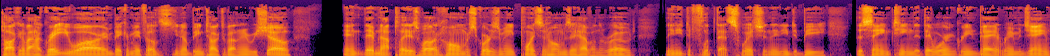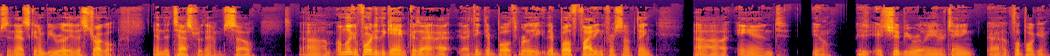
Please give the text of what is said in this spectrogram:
talking about how great you are, and Baker Mayfield's you know being talked about on every show. And they have not played as well at home or scored as many points at home as they have on the road. They need to flip that switch, and they need to be the same team that they were in Green Bay at Raymond James, and that's going to be really the struggle and the test for them. So um, I'm looking forward to the game because I, I I think they're both really they're both fighting for something, uh, and you know it, it should be really entertaining uh, football game.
